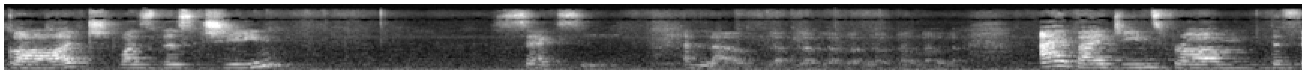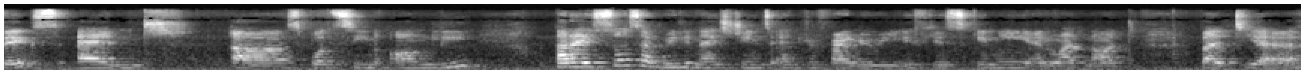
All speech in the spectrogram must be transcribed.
got was this jean. Sexy. I love love love love love love love, love, i buy jeans from the fix and uh Sportscene only but i saw some really nice jeans at refinery if you're skinny and whatnot. But yeah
